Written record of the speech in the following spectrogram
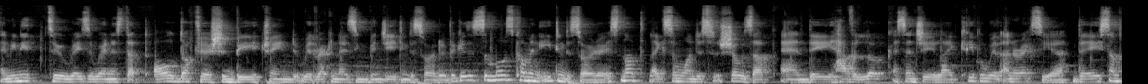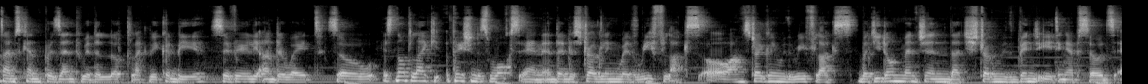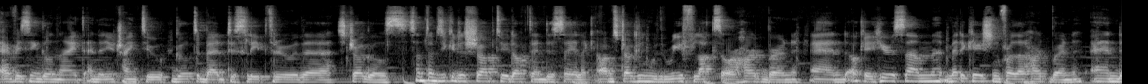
And we need to raise awareness that all doctors should be trained with recognizing binge eating disorder because it's the most common eating disorder. It's not like someone just shows up and they have a look essentially like people with anorexia. They sometimes can present with a look like they could be severely underweight. So it's not like a patient just walks in and then they're struggling with reflux. Oh, I'm struggling with reflux. But you don't mention that you're struggling with binge eating episodes every single night and then you're trying to go to bed to sleep through the struggles. Sometimes you could just show up to your doctor and just say, like, oh, I'm struggling with reflux or heartburn. And okay, here's some medication for that heartburn. And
